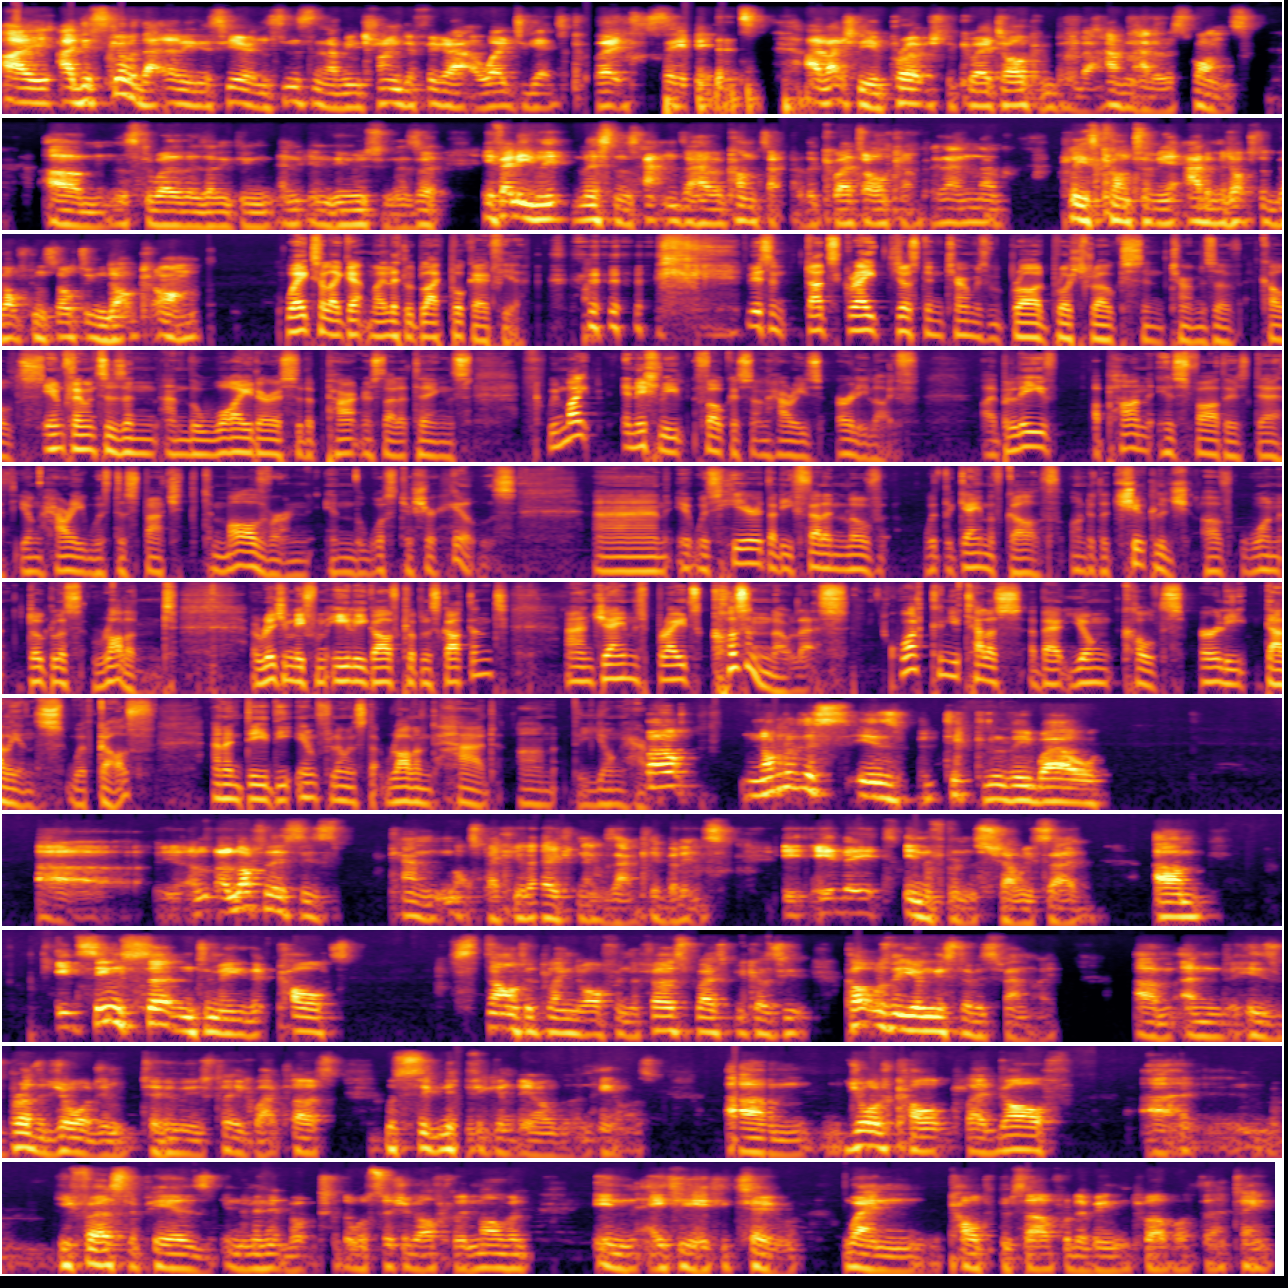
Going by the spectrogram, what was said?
I I discovered that early this year, and since then I've been trying to figure out a way to get to Kuwait to see it. I've actually approached the Kuwait Oil Company, but I haven't had a response um, as to whether there's anything anything interesting. So, if any li- listeners happen to have a contact with the Kuwait Oil Company, then uh, please contact me at adam at oxfordgolfconsulting.com. Wait till I get my little black book out for you. Listen, that's great just in terms of broad brushstrokes, in terms of Colt's influences and, and the wider sort of partner side of things. We might initially focus on Harry's early life. I believe upon his father's death, young Harry was dispatched to Malvern in the Worcestershire Hills. And it was here that he fell in love with the game of golf under the tutelage of one Douglas Rolland, originally from Elie Golf Club in Scotland, and James Braid's cousin, no less. What can you tell us about young Colt's early dalliance with golf, and indeed the influence that Rolland had on the young Harry? Well, none of this is particularly well. Uh, a, lot of this is can not speculation exactly, but it's it, it, it's inference, shall we say? Um, it seems certain to me that Colt started playing golf in the first place because he, Colt was the youngest of his family. Um, and his brother George, to whom he was clearly quite close, was significantly older than he was. Um, George Colt played golf. Uh, he first appears in the minute books at the Worcestershire Golf Club in Malvern in 1882, when Colt himself would have been 12 or 13.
